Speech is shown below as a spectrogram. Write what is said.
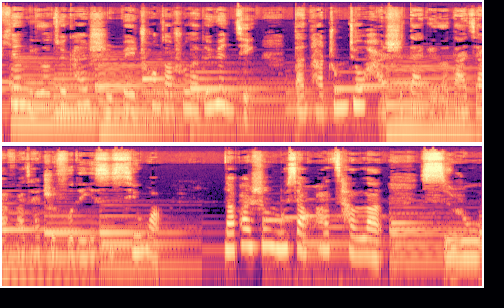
偏离了最开始被创造出来的愿景，但它终究还是带给了大家发家致富的一丝希望。哪怕生如夏花灿烂，死如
